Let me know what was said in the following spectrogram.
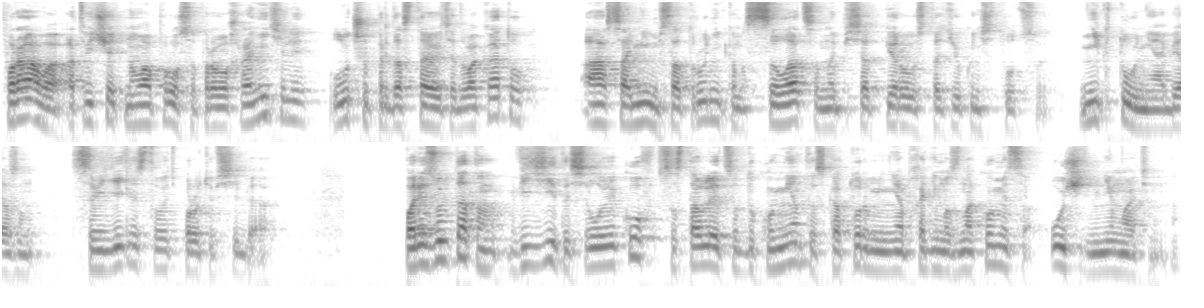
Право отвечать на вопросы правоохранителей лучше предоставить адвокату, а самим сотрудникам ссылаться на 51 статью Конституции. Никто не обязан свидетельствовать против себя. По результатам визита силовиков составляются документы, с которыми необходимо знакомиться очень внимательно.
